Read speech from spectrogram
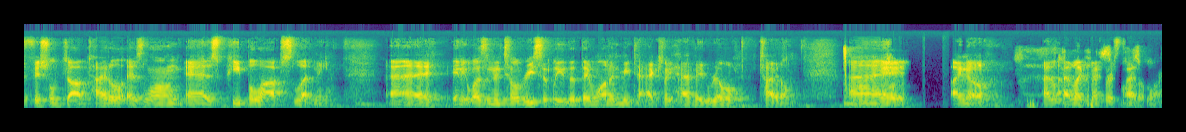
official job title as long as people ops let me Uh, and it wasn't until recently that they wanted me to actually have a real title. Uh, I know. I, I like my first title more.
